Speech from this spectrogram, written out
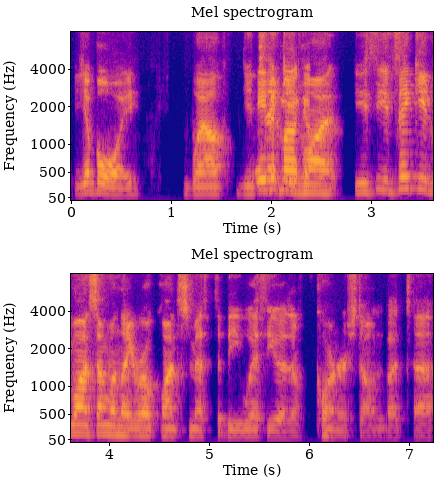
your boy. Well, you'd David think you'd want you you'd think you'd want someone like Roquan Smith to be with you as a cornerstone, but uh,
